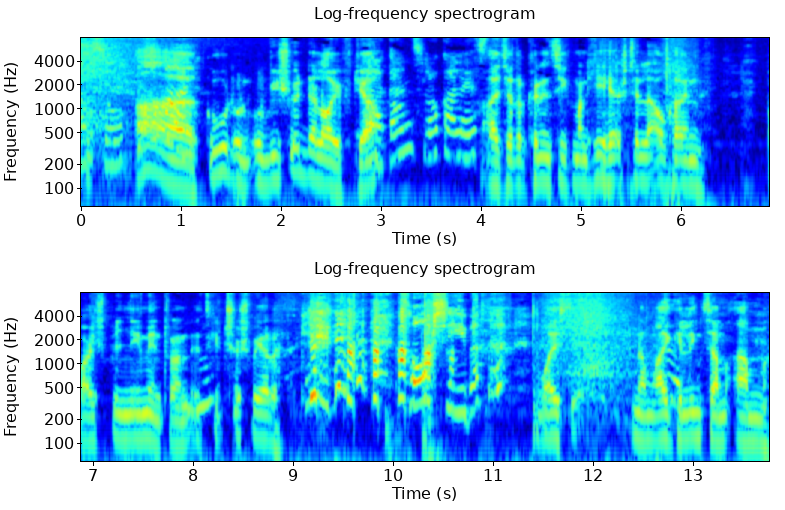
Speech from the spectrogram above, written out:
auch so. Ah, gut. Und, und wie schön der läuft, Ja, ja. ganz locker lässt. Also da können sich manche Hersteller auch ein Beispiel nehmen dran. Jetzt geht's schon schwerer. Hochschiebe. Du weißt, normal gelingt's am, am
